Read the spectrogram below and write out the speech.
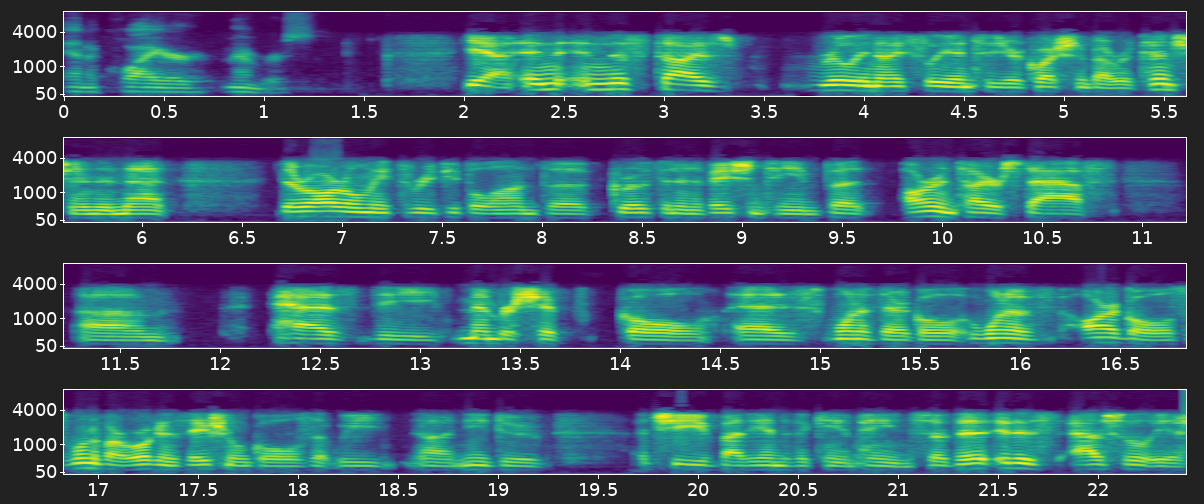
and acquire members. Yeah, and, and this ties really nicely into your question about retention in that there are only three people on the growth and innovation team, but our entire staff um, has the membership goal as one of their goal, one of our goals, one of our organizational goals that we uh, need to achieve by the end of the campaign. So th- it is absolutely a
